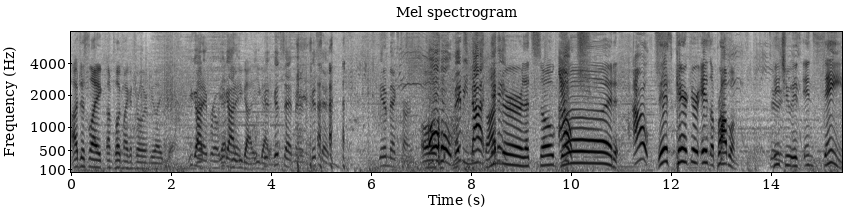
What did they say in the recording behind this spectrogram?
I'd just like unplug my controller and be like, yeah, You got it, bro. You got you, it. You got it. You got good, it. Good set, man. Good set. Get him next time. Oh, oh maybe not. Thunder, that's so good. Ouch. Ouch. This character is a problem. Dude. Pichu is insane.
